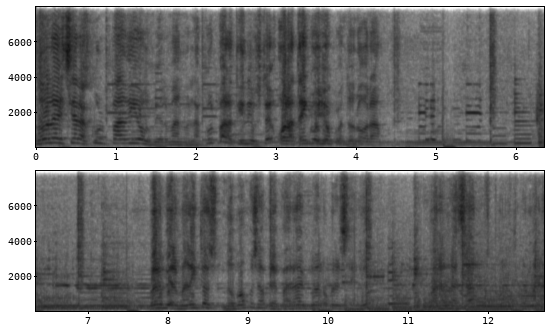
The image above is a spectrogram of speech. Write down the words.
No le eche la culpa a Dios, mi hermano. La culpa la tiene usted o la tengo yo cuando no oramos. Bueno, mis hermanitos, nos vamos a preparar, gloria al Señor, para abrazarnos con nuestra hermana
